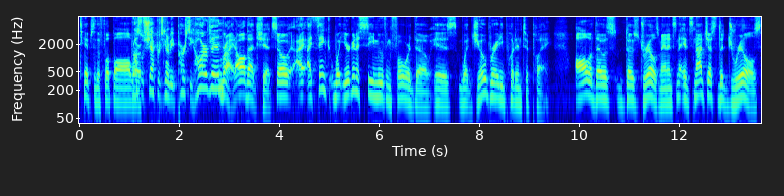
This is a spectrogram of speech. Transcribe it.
tips of the football. Russell where, Shepard's going to be Percy Harvin. Right, all that shit. So I, I think what you're going to see moving forward, though, is what Joe Brady put into play all of those those drills, man. It's it's not just the drills;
